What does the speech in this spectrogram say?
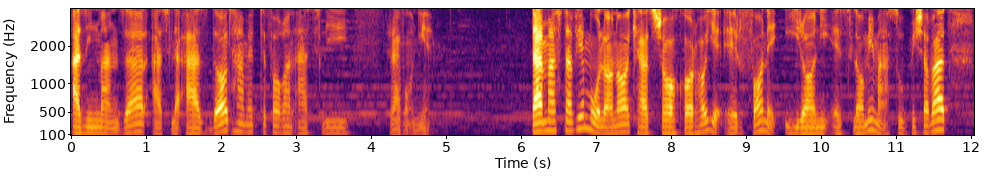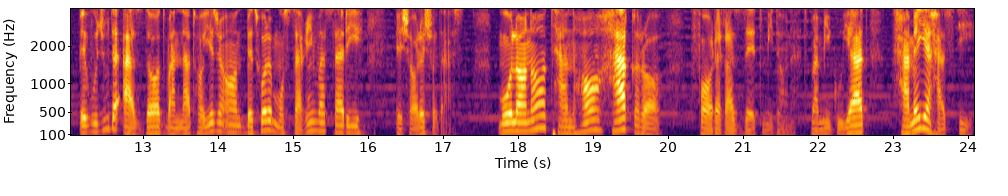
از این منظر اصل ازداد هم اتفاقا اصلی روانیه. در مصنوی مولانا که از شاهکارهای عرفان ایرانی اسلامی محسوب می شود به وجود ازداد و نتایج آن به طور مستقیم و سریح اشاره شده است. مولانا تنها حق را فارغ از زد می داند و می گوید همه هستی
